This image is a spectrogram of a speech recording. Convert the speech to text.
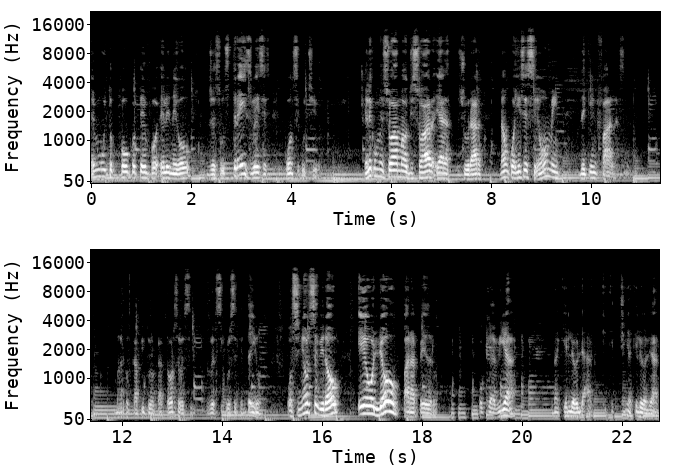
em muito pouco tempo, ele negou Jesus três vezes consecutivas. Ele começou a amaldiçoar e a jurar: Não conhece esse homem de quem falas. Marcos capítulo 14, versículo 71. O Senhor se virou e olhou para Pedro o que havia naquele olhar, o que, que tinha aquele olhar.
